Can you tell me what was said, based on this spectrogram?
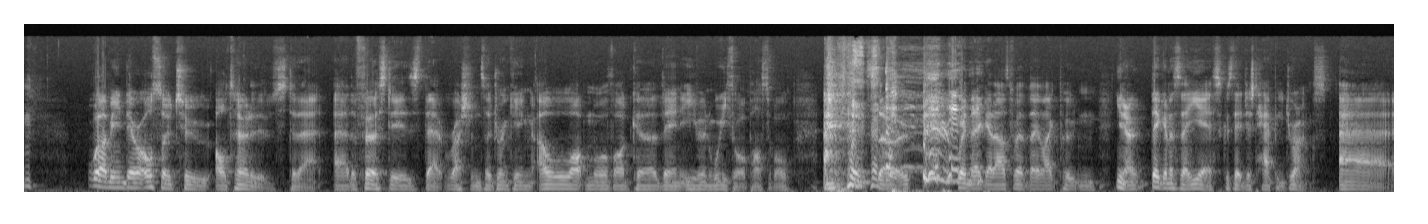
Well, I mean, there are also two alternatives to that. Uh, the first is that Russians are drinking a lot more vodka than even we thought possible. So when they get asked whether they like Putin, you know, they're going to say yes because they're just happy drunks. Uh,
